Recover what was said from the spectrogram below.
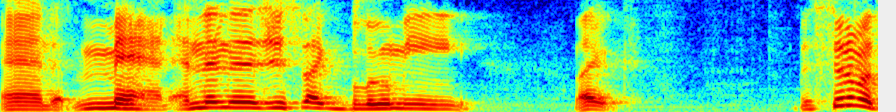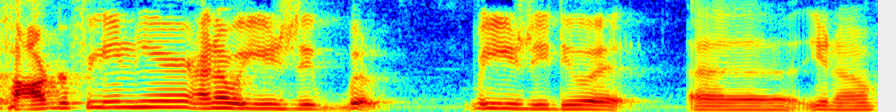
And man, and then it just like blew me like the cinematography in here. I know we usually we, usually do it uh, you know,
